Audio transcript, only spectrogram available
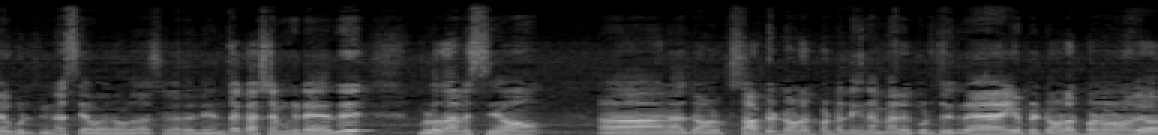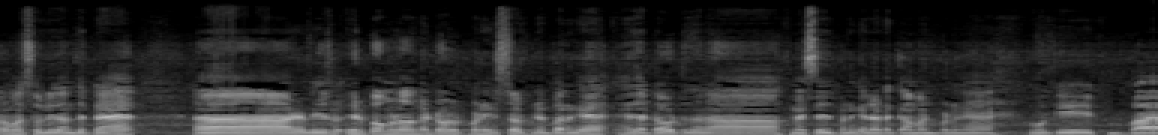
சேவ் கொடுத்தீங்கன்னா சேவ் ஆகும் அவ்வளோதான் வேறு எந்த கஷ்டமும் கிடையாது. இவ்வளோதான் விஷயம். நான் டவுன் சாஃப்ட்வேர் டவுன்லோட் பண்ணுற லிங்க் நான் மேலே கொடுத்துருக்கிறேன். எப்படி டவுன்லோட் பண்ணணும்? விவரமாக சொல்லி தந்துட்டேன். விருப்பம் உள்ளவங்க டவுன்லோட் பண்ணி இன்ஸ்டால் பண்ணி பாருங்கள் ஏதாவது டவுட் இருந்தால் மெசேஜ் பண்ணுங்கள் இல்லாட்ட கமெண்ட் பண்ணுங்கள் ஓகே பாய்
